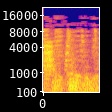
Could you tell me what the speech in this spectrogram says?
digital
